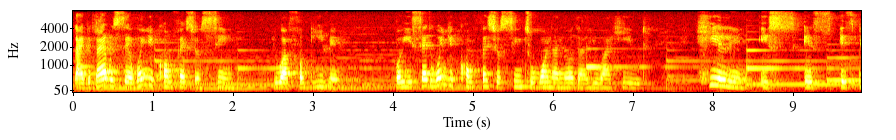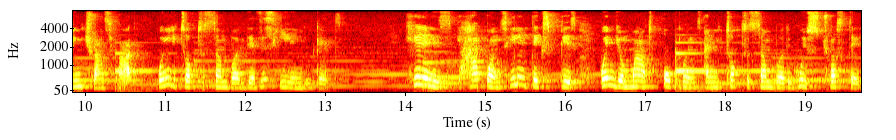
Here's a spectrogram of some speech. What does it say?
Like the Bible said, when you confess your sin, you are forgiven. But he said, when you confess your sin to one another, you are healed. Healing is is is being transferred. When you talk to somebody, there's this healing you get. Healing is happens, healing takes place when your mouth opens and you talk to somebody who is trusted.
